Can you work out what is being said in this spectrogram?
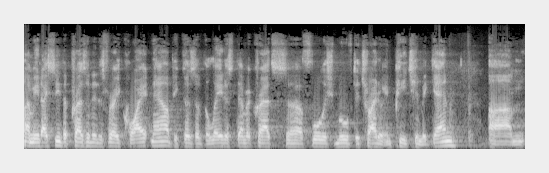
I mean, I see the president is very quiet now because of the latest Democrats' uh, foolish move to try to impeach him again. Um,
